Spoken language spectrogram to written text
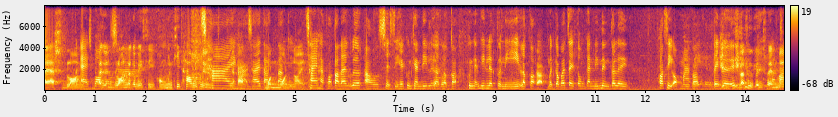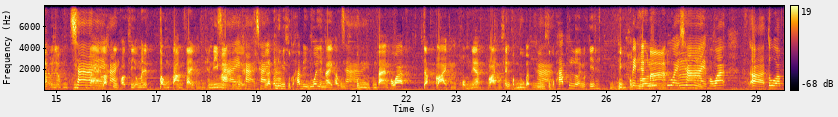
แอชบลอน Ash blonde อาจจะเป็นบลอนใช่ แล้วก็มีสีของเหมือนขี้เถ้านิดนึงใช่นะครับค่ะใช่ตามมนตามมนที่หน่อย ใช่ค่ะเพราะตอนแรกเลือกเอาเฉดสีให้คุณแคนดี้เลือกแล้วก็คุณแคนดี้เลือกตัวนี้แล้วก็ครับ เหมือนกับว่าใจตรงกันนิดนึงก็เลย พอสีออกมาก็เป๊ะเลย แล้วถือเป็นเทรนด์มากเลยนะคุณใช่คุณแตงแล้วค่ะคือพอสีออกมาเนี่ยตรงตามใจของคุณแคนดี้มากเลยใช่ค่ะใช่แล้วก็ค่ะดูมีสุขภาพดีด้วยยังไงครับคุณใช่คุณคุณแตงเพราะว่าจากปลายของผมเนี่ยปลายของเส้นผมดูแบบมีค่ะ สุขภาพขึ้นเลยเมื่อกี้ผิวผมเป็นแห้โวงลูมามก ด้วยอืมใช่ เพราะว่าเอ่อตัวไฟ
